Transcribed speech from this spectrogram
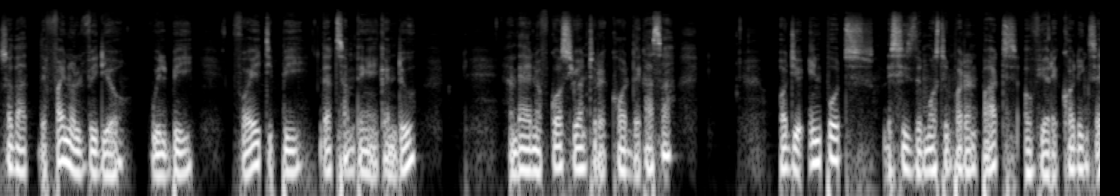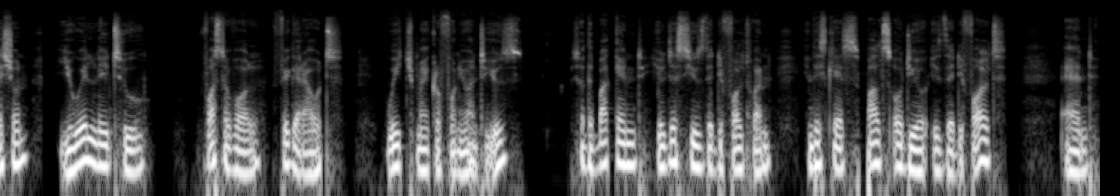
so that the final video will be 480p, that's something I can do. And then of course you want to record the cursor. Audio input, this is the most important part of your recording session. You will need to, first of all, figure out which microphone you want to use. So the backend, you'll just use the default one. In this case, Pulse Audio is the default. And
